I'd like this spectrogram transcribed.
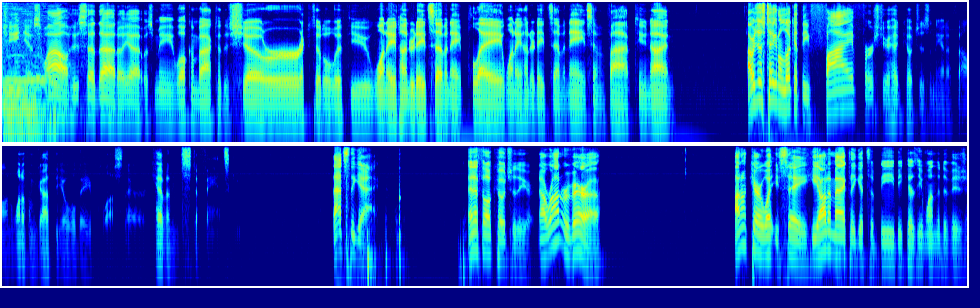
Genius. Wow. Who said that? Oh, yeah, it was me. Welcome back to the show. Rick Tittle with you. 1 800 878 play. 1 800 878 7529. I was just taking a look at the five first year head coaches in the NFL, one of them got the old A plus there Kevin Stefanski. That's the guy. NFL Coach of the Year. Now, Ron Rivera, I don't care what you say, he automatically gets a B because he won the division.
